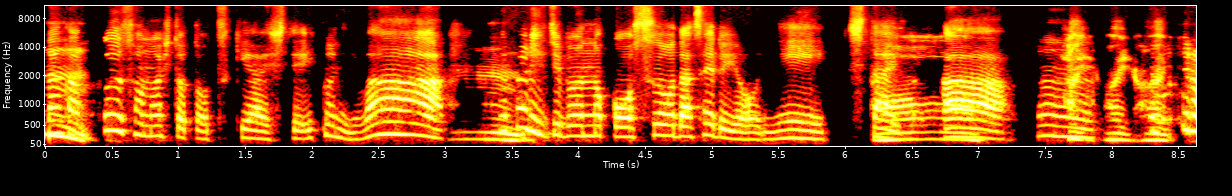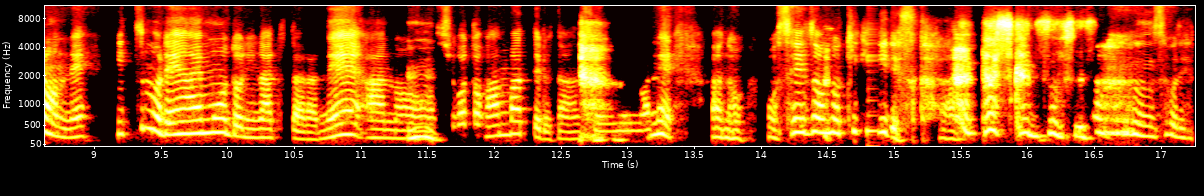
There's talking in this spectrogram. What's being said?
長くその人とお付き合いしていくには、うん、やっぱり自分のこう素を出せるようにしたいとか、うんはいはいはい、もちろんねいつも恋愛モードになってたらねあの、うん、仕事頑張ってる男性はね あのもう生存の危機ですから。確かにそうです。そうです。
